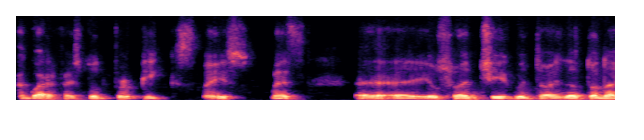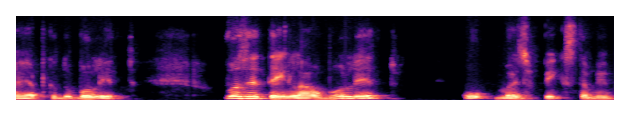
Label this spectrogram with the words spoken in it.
agora faz tudo por Pix, não é isso? Mas é, é eu sou antigo, então ainda estou na época do boleto. Você tem lá o boleto, mas o Pix também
